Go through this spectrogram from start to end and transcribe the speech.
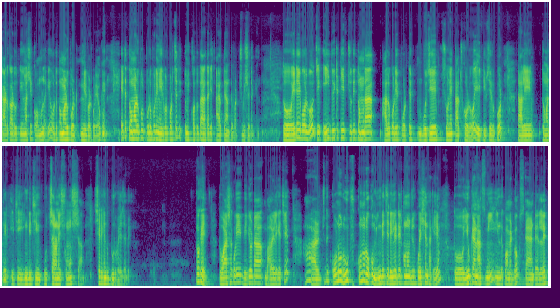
কারও কারও তিন মাসে কম লাগে, ওটা তোমার উপর নির্ভর করে ওকে এটা তোমার উপর পুরোপুরি নির্ভর করছে তুমি কত তাড়াতাড়ি আয়ত্তে আনতে পারছ বিষয়টাকে। তো এটাই বলব যে, এই দুইটা টিপস যদি তোমরা ভালো করে পড়তে, বুঝে শুনে কাজ করো এই টিপসের উপর, তাহলে তোমাদের এই যে ইংরেজি উচ্চারণের সমস্যা, সেটা কিন্তু দূর হয়ে যাবে। ওকে তো আশা করি ভিডিওটা ভালো লেগেছে। আর যদি কোনো রূপ, কোনো রকম ইংরেজি রিলেটেড কোনো যদি কোয়েশ্চেন থাকে, তো you can ask me in the comment box and let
